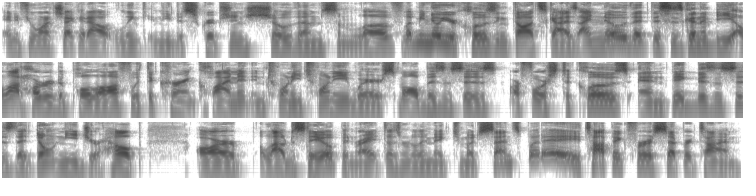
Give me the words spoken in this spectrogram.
And if you want to check it out, link in the description. Show them some love. Let me know your closing thoughts, guys. I know that this is going to be a lot harder to pull off with the current climate in 2020 where small businesses are forced to close and big businesses that don't need your help are allowed to stay open, right? It Doesn't really make too much sense, but hey, topic for a separate time.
